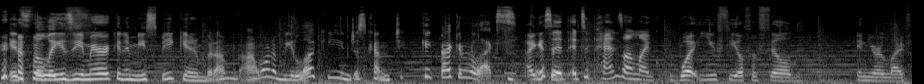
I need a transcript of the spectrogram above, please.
it's the lazy American in me speaking, but I'm I want to be lucky and just kind of kick back and relax. I guess it, it depends on like what you feel fulfilled in your life.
